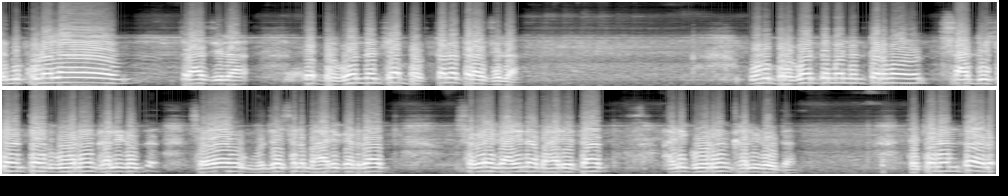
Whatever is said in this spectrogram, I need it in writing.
आणि मी कुणाला त्रास दिला? तर भगवंतांच्या भक्तांना त्रास दिला. म्हणून भगवंत मग नंतर मग सात दिवसानंतर गोवर्धन खाली ठेवतात. सगळ्या वजसांना बाहेर काढतात. सगळ्या गायींना बाहेर येतात आणि गोवर्धन खाली ठेवतात. त्याच्यानंतर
